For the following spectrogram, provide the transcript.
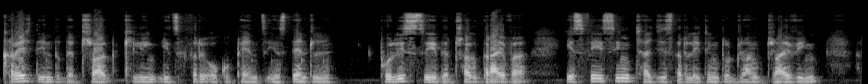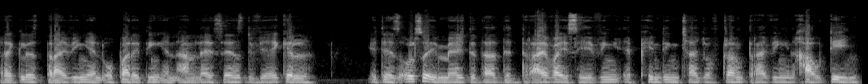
crashed into the truck killing its three occupants instantly. Police say the truck driver is facing charges relating to drunk driving, reckless driving and operating an unlicensed vehicle. It has also emerged that the driver is having a pending charge of drunk driving in Gauteng.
